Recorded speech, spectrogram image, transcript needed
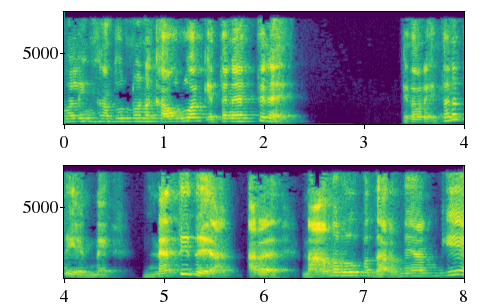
වලින් හඳුන්වන කවුරුවක් එතන ඇත්තේ නැහැ. එතකොට එතන තියෙන්නේ නැති දෙයක්. අර නාම රූප ධර්මයන්ගේ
